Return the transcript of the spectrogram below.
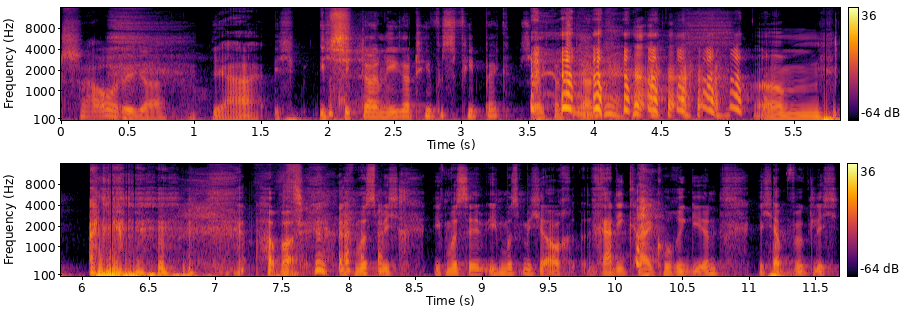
Ciao. Digga. Ja, ich, ich krieg da negatives Feedback, sag ich ganz ehrlich. ähm, aber ich muss, mich, ich, muss, ich muss mich ja auch radikal korrigieren. Ich habe wirklich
